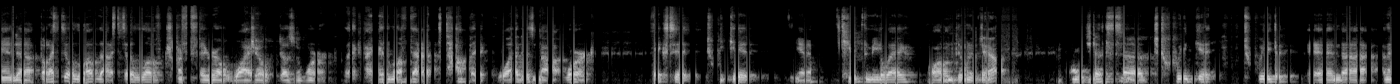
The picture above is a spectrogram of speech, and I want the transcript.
And uh, but I still love that. I still love trying to figure out why joke doesn't work. Like I love that topic. Why does not work? Fix it, tweak it. You know, keep the meat away while I'm doing it. Yeah. And just uh, tweak it, tweak it, and uh, and then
